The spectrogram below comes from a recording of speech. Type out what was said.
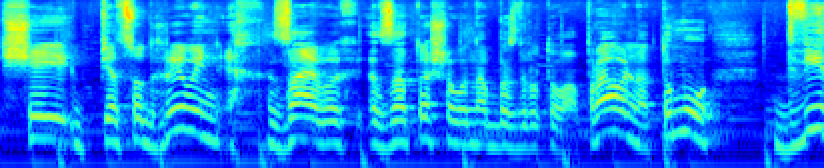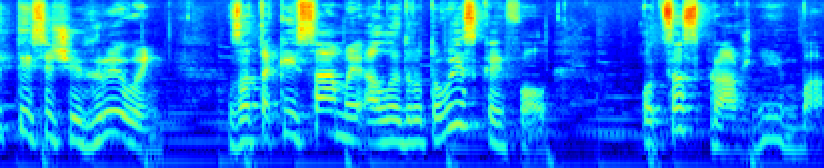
ще й 500 гривень зайвих за те, що вона бездротова. Правильно? Тому 2000 гривень за такий самий, але дротовий Skyfall – Оце справжня імба.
